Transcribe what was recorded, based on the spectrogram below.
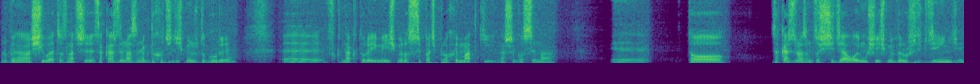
robiona na siłę. To znaczy, za każdym razem, jak dochodziliśmy już do góry, na której mieliśmy rozsypać prochy matki naszego syna, to za każdym razem coś się działo i musieliśmy wyruszyć gdzie indziej.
